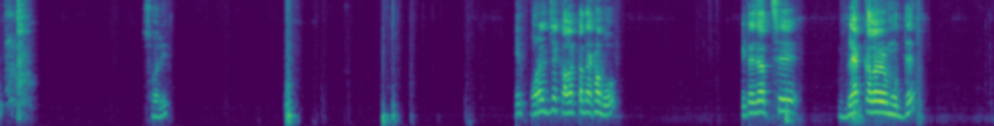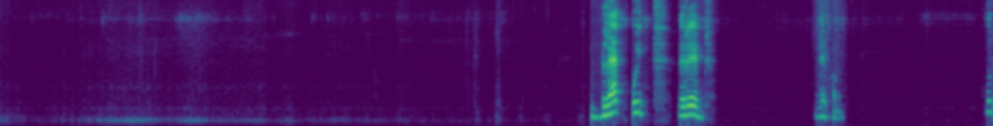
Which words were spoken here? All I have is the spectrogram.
সরি এর পরের যে কালারটা দেখাবো, এটা যাচ্ছে ব্ল্যাক কালারের মধ্যে। ব্ল্যাক উইথ রেড দেখুন, খুব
